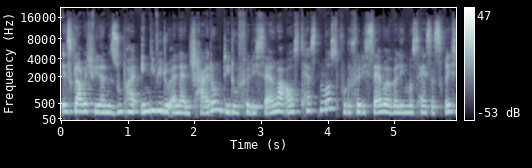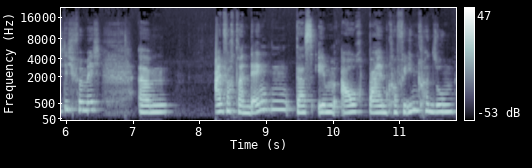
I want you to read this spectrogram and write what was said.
ist, glaube ich, wieder eine super individuelle Entscheidung, die du für dich selber austesten musst, wo du für dich selber überlegen musst, hey, ist das richtig für mich? Ähm, einfach dran denken, dass eben auch beim Koffeinkonsum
